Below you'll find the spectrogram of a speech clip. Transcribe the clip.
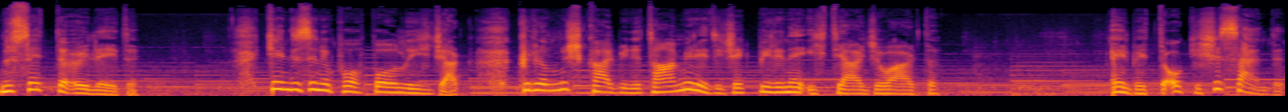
Nusret de öyleydi. Kendisini pohpohlayacak, kırılmış kalbini tamir edecek birine ihtiyacı vardı. Elbette o kişi sendin.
